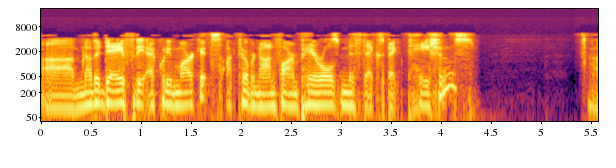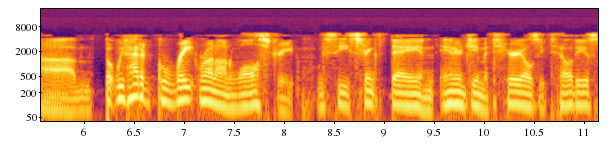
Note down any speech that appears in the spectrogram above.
Um, another day for the equity markets. October non-farm payrolls missed expectations. Um, but we've had a great run on Wall Street. We see strength today in energy, materials, utilities.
